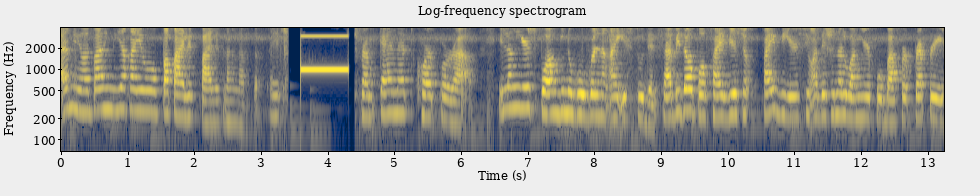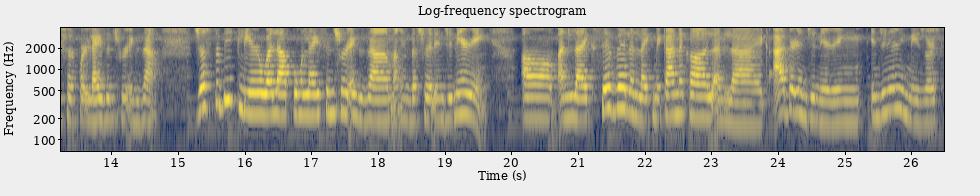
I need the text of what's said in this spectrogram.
alam niyo yun, parang hindi niya kayo papalit-palit ng laptop. From Kenneth Corporal. Ilang years po ang ginugugol ng IE student? Sabi daw po, 5 years, 5 years, yung additional 1 year po ba for preparation for licensure exam. Just to be clear, wala pong licensure exam ang industrial engineering. Um, unlike civil, unlike mechanical, unlike other engineering engineering majors,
